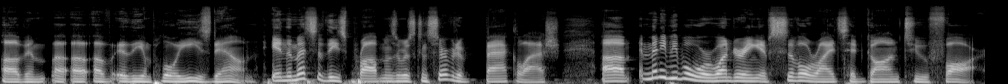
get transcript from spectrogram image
of, uh, uh, of the employees down. In the midst of these problems, there was conservative backlash. And many people were wondering if civil rights had gone too far.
